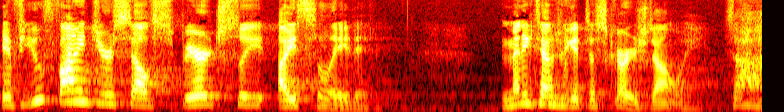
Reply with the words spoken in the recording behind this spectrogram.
If you find yourself spiritually isolated, many times we get discouraged, don't we? So, ah,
